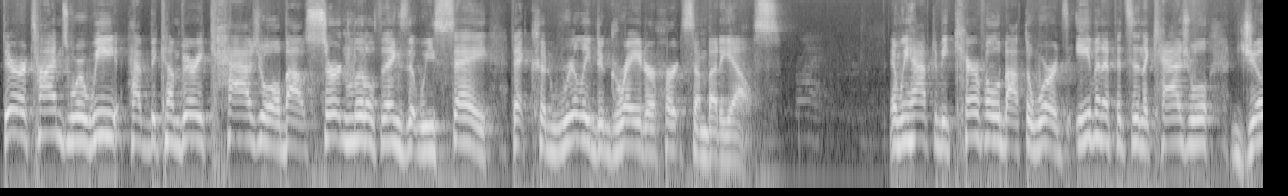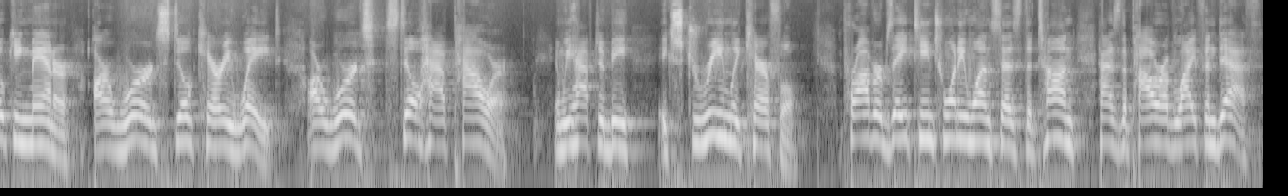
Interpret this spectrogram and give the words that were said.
There are times where we have become very casual about certain little things that we say that could really degrade or hurt somebody else. And we have to be careful about the words. Even if it's in a casual, joking manner, our words still carry weight. Our words still have power. And we have to be extremely careful. Proverbs 18:21 says the tongue has the power of life and death,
